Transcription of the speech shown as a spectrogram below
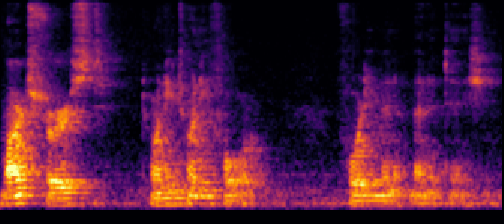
March 1st, 2024, 40 minute meditation.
